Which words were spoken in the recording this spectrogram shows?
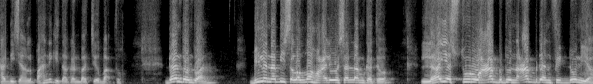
Hadis yang lepas ni kita akan baca bab tu. Dan tuan-tuan, bila Nabi sallallahu alaihi wasallam kata, la yasturu 'abdun 'abdan fid dunya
